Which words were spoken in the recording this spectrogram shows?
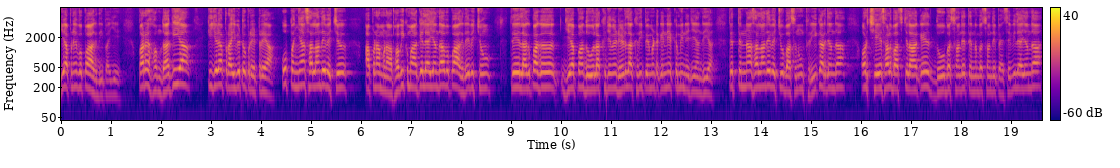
ਜੇ ਆਪਣੇ ਵਿਭਾਗ ਦੀ ਪਾਈਏ। ਪਰ ਹੁੰਦਾ ਕੀ ਆ ਕਿ ਜਿਹੜਾ ਪ੍ਰਾਈਵੇਟ ਆਪਰੇਟਰ ਆ, ਉਹ 5 ਸਾਲਾਂ ਦੇ ਵਿੱਚ ਆਪਣਾ ਮੁਨਾਫਾ ਵੀ ਕਮਾ ਕੇ ਲੈ ਜਾਂਦਾ ਵਿਭਾਗ ਦੇ ਵਿੱਚੋਂ ਤੇ ਲਗਭਗ ਜੇ ਆਪਾਂ 2 ਲੱਖ ਜਿਵੇਂ 1.5 ਲੱਖ ਦੀ ਪੇਮੈਂਟ ਕਹਿੰਦੇ ਇੱਕ ਮਹੀਨੇ 'ਚ ਜਾਂਦੀ ਆ, ਤੇ ਤਿੰਨਾਂ ਸਾਲਾਂ ਦੇ ਵਿੱਚ ਉਹ ਬੱਸ ਨੂੰ ਫ੍ਰੀ ਕਰ ਜਾਂਦਾ ਔਰ 6 ਸਾਲ ਬੱਸ ਚਲਾ ਕੇ ਦੋ ਬੱਸਾਂ ਦੇ, ਤਿੰਨ ਬੱਸਾਂ ਦੇ ਪੈਸੇ ਵੀ ਲੈ ਜਾਂਦਾ,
